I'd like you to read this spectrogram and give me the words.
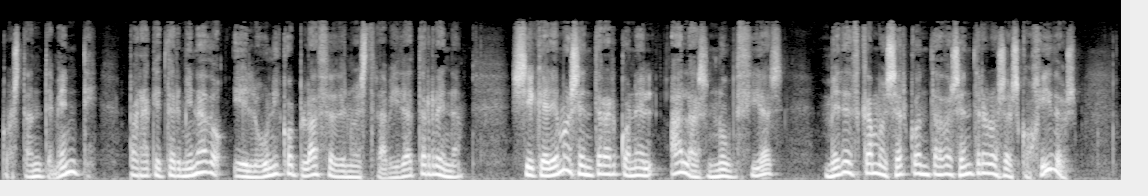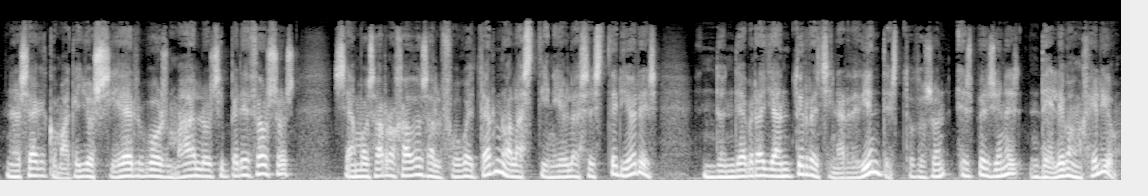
constantemente, para que terminado el único plazo de nuestra vida terrena, si queremos entrar con Él a las nupcias, merezcamos ser contados entre los escogidos no sea que como aquellos siervos malos y perezosos seamos arrojados al fuego eterno, a las tinieblas exteriores, donde habrá llanto y rechinar de dientes. Todos son expresiones del Evangelio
